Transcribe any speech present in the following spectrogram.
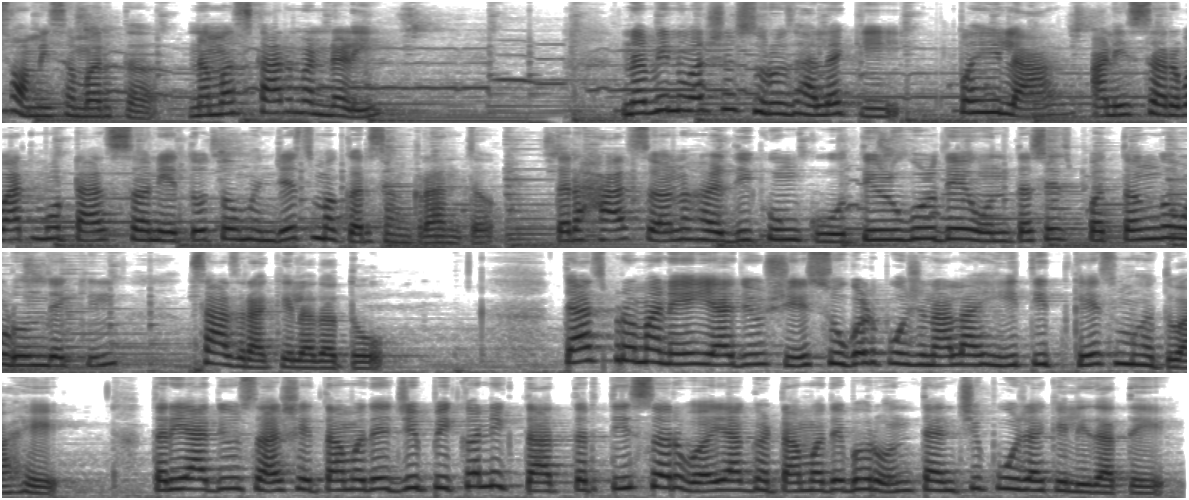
स्वामी समर्थ. नमस्कार मंडळी. नवीन वर्ष सुरू झालं की पहिला आणि सर्वात मोठा सण येतो तो म्हणजेच मकर संक्रांत. तर हा सण हळदी कुंकू तिळगुळ देऊन तसेच पतंग उडून देखील साजरा केला जातो. त्याचप्रमाणे या दिवशी सुगड पूजनालाही तितकेच महत्त्व आहे. तर या दिवसात शेतामध्ये जी पिकं निघतात तर ती सर्व या घटामध्ये भरून त्यांची पूजा केली जाते.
